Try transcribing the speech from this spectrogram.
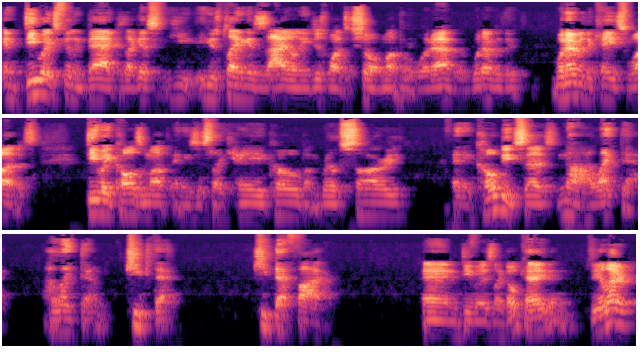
and D Wade's feeling bad because I guess he he was playing against his idol and he just wanted to show him up or whatever, whatever the whatever the case was. D Wade calls him up and he's just like, "Hey, Kobe, I'm real sorry." And then Kobe says, "Nah, I like that. I like that. Keep that. Keep that fire." And D Wade's like, "Okay, and see you later."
